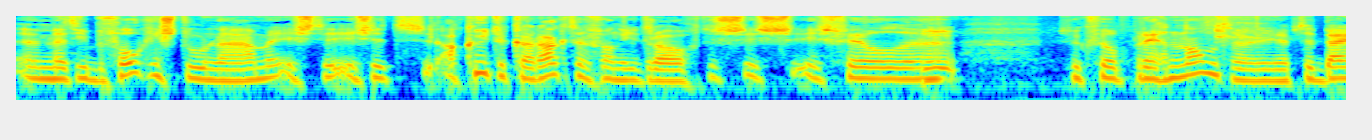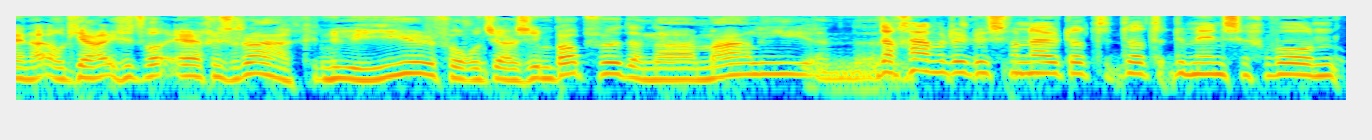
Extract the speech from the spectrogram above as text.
uh, met die bevolkingstoename is, de, is het acute karakter van die droogtes is, is veel, uh, hm. natuurlijk veel pregnanter. Je hebt het bijna elk jaar is het wel ergens raak. Nu hier, volgend jaar Zimbabwe, daarna Mali. En, uh, Dan gaan we er dus vanuit dat, dat de mensen gewoon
